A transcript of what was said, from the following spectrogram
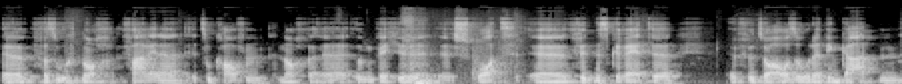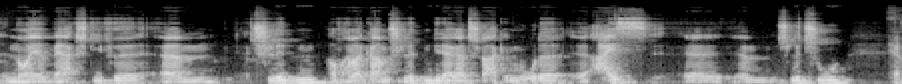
äh, versucht noch Fahrräder äh, zu kaufen, noch äh, irgendwelche äh, Sport-Fitnessgeräte äh, für zu Hause oder den Garten, neue Bergstiefel, ähm, Schlitten. Auf einmal kamen Schlitten wieder ganz stark in Mode, äh, Eis, äh, ähm, Schlittschuh. Ja.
